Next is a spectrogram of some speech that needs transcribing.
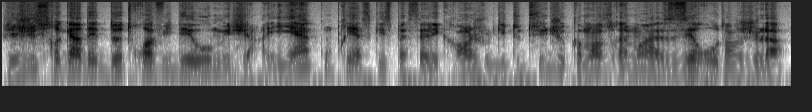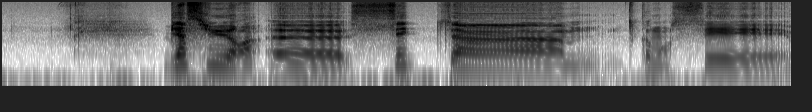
J'ai juste regardé 2-3 vidéos, mais j'ai rien compris à ce qui se passait à l'écran. Je vous le dis tout de suite, je commence vraiment à zéro dans ce jeu-là. Bien sûr, euh, c'est un... Comment C'est...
